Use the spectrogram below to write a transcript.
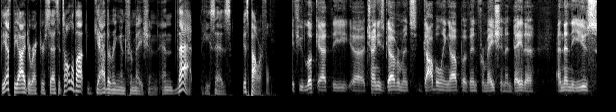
the FBI director says it's all about gathering information, and that, he says, is powerful. If you look at the uh, Chinese government's gobbling up of information and data, and then the use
